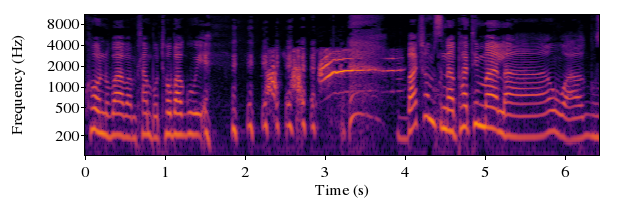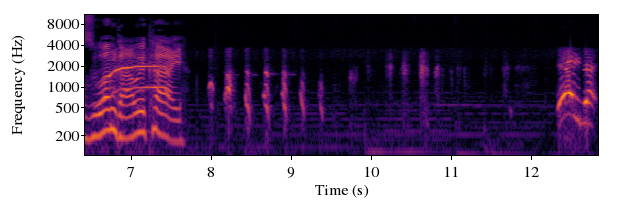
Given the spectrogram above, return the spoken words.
khona ubaba mhlawumbe uthoba kuye? Batsho msinaphatha imali wakuzwiwa ngawe ekhaya. Hey la-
